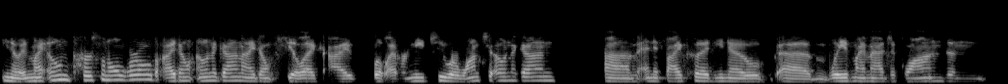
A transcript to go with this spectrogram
you know, in my own personal world, I don't own a gun. I don't feel like I will ever need to or want to own a gun. Um, and if I could, you know, um, wave my magic wand and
